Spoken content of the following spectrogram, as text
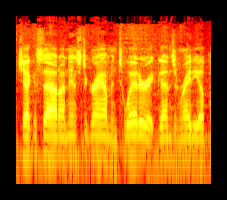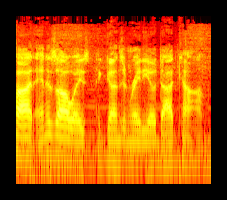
Check us out on Instagram and Twitter at Guns and Radio Pod, and as always, at gunsandradio.com.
